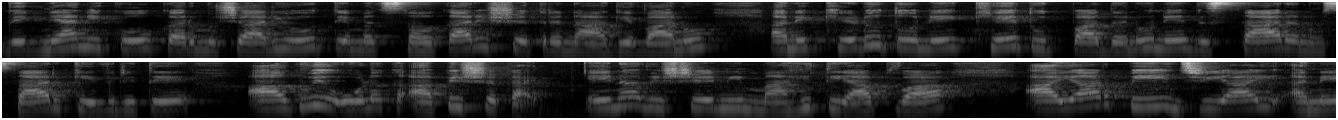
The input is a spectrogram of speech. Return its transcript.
વૈજ્ઞાનિકો, કર્મચારીઓ તેમજ સહકારી ક્ષેત્રના આગેવાનો અને ખેડૂતોને ખેત ઉત્પાદનોને વિસ્તાર અનુસાર કેવી રીતે આગવી ઓળખ આપી શકાય એના વિશેની માહિતી આપવા આઈઆરપી જીઆઈ અને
